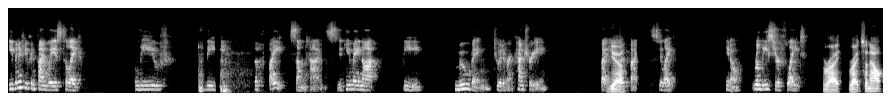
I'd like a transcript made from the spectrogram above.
even if you can find ways to like leave the the fight sometimes you may not be moving to a different country but yeah. you find to like you know release your flight right right so now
